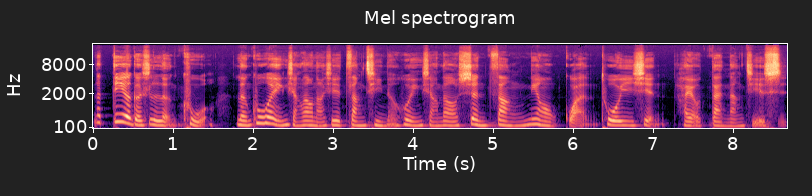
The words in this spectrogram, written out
那第二个是冷酷哦，冷酷会影响到哪些脏器呢？会影响到肾脏、尿管、唾液腺，还有胆囊结石。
